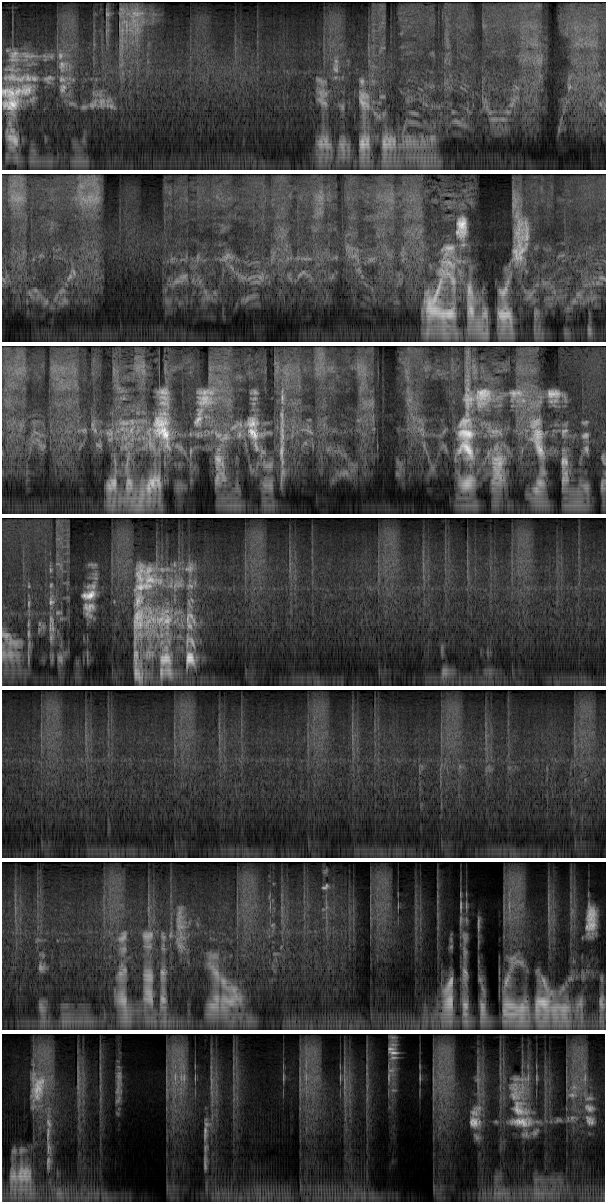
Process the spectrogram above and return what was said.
Офигительно. Не, все-таки охуенная игра. О, я самый точный. Я маньяк. Самый чет. Я, са- я самый даун, как обычно. Это надо вчетвером. Вот и тупые до ужаса просто. Что у нас еще есть?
